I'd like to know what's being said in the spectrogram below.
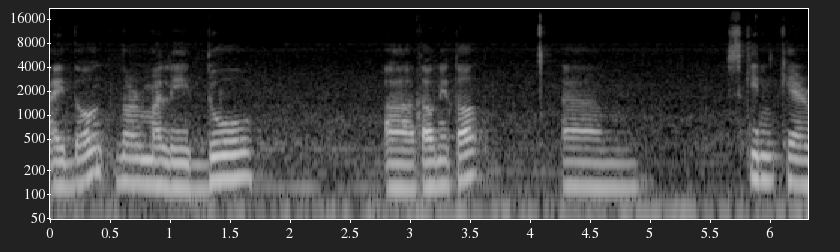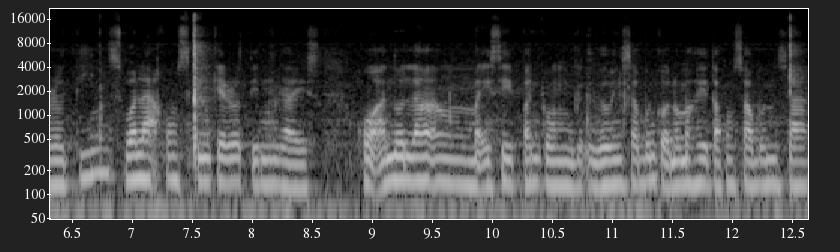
I don't normally do uh, tawag nito um, skincare routines. Wala akong skincare routine guys. Kung ano lang ang maisipan kong gawing sabon ko, ano makita kong sabon sa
